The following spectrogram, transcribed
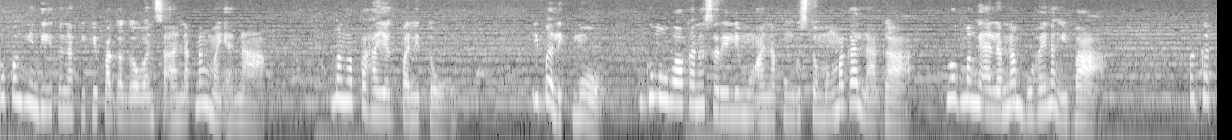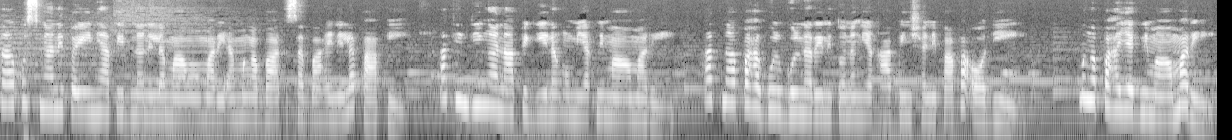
upang hindi ito nakikipag-agawan sa anak ng may anak. Mga pahayag pa nito, ibalik mo. Gumawa ka ng sarili mong anak kung gusto mong mag-alaga. Huwag mangialam ng buhay ng iba. Pagkatapos nga nito ay inihatid na nila Mama Marie ang mga bata sa bahay nila Papi at hindi nga napigilang umiyak ni Mama Marie at napahagulgul na rin ito nang yakapin siya ni Papa Odi. Mga pahayag ni Mama Marie.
